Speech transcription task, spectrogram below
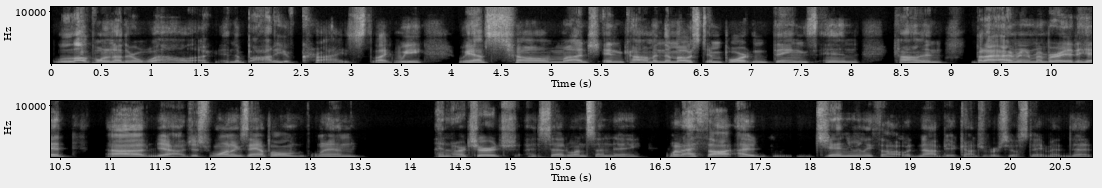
love one another well uh, in the body of christ. Like we we have so much in common the most important things in common. But i, I remember it hit uh, yeah, just one example when in our church, I said one Sunday, what I thought, I genuinely thought would not be a controversial statement that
